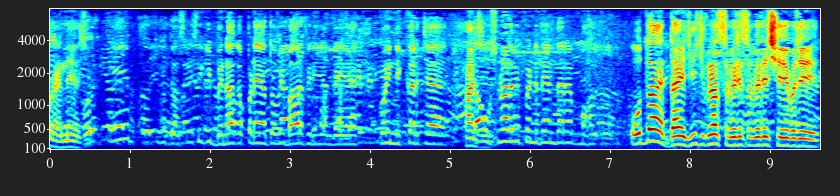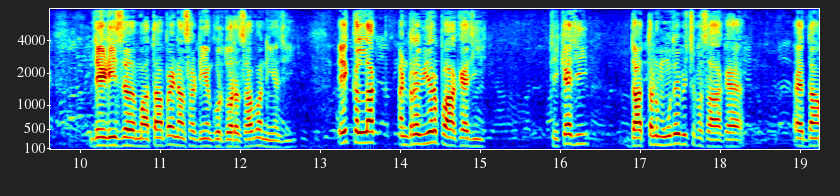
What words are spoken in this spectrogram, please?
ਰਹਿੰਦੇ ਆ ਜੀ ਔਰ ਇਹ ਅ, ਤੁਸੀਂ ਦੱਸ ਰਹੇ ਸੀ ਕਿ ਬਿਨਾਂ ਕੱਪੜਿਆਂ ਤੋਂ ਵੀ ਬਾਹਰ ਫਿਰੀ ਜਾਂਦੇ ਹੈ ਕੋਈ ਨਿੱਕਰ ਚ ਹੈ ਤਾਂ ਹਾਂਜੀ। ਉਸ ਨਾਲ ਵੀ ਪਿੰਡ ਦੇ ਅੰਦਰ ਮਾਹੌਲ ਉਹਦਾ ਇਦਾਂ ਹੈ ਜੀ ਜਿਕਣਾ ਸਵੇਰੇ ਸਵੇਰੇ 6 ਵਜੇ ਲੇਡੀਜ਼ ਮਾਤਾ ਭੈਣਾਂ ਸਾਡੀਆਂ ਗੁਰਦੁਆਰਾ ਸਾਹਿਬ ਆਉਂਦੀਆਂ ਜੀ। ਇਹ ਕੱਲਾ ਅੰਡਰਵੀਅਰ ਪਾ ਕੇ ਜੀ ਠੀਕ ਹੈ ਜੀ ਦਾਤਣ ਮੂੰਹ ਦੇ ਵਿੱਚ ਫਸਾ ਕੇ ਐਦਾਂ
